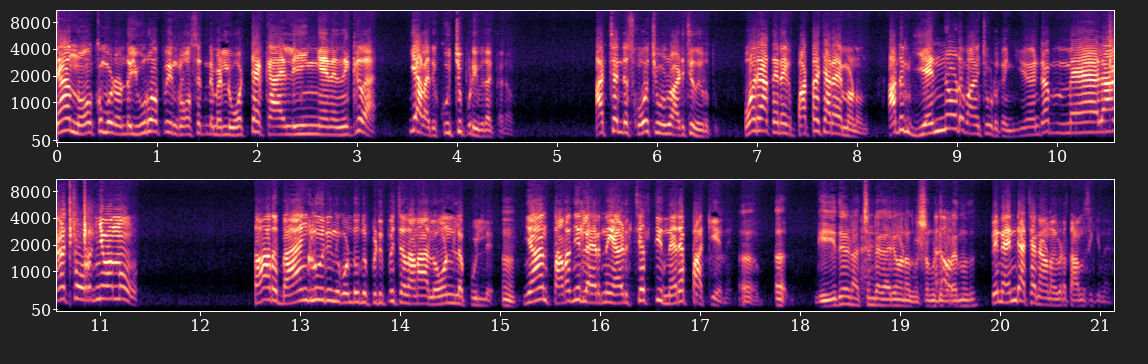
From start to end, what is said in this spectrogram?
ഞാൻ നോക്കുമ്പോഴുണ്ട് യൂറോപ്യൻ ക്ലോസറ്റിന്റെ മേളിൽ ഒറ്റ കാലി ഇങ്ങനെ നിൽക്കുക. ഇയാളൊരു കുച്ചുപ്പിടി വിദഗ്ധനോ. അച്ഛന്റെ സ്കോച്ച് മുഴുവൻ അടിച്ചു തീർത്തു. പോരാത്തനെ പട്ടച്ചാരായം വേണം? അതും എന്നോട് വാങ്ങിച്ചു കൊടുക്കും എന്റെ മേലാകെ ചൊറിഞ്ഞു വന്നു. സാറ് ബാംഗ്ലൂരിൽ നിന്ന് കൊണ്ടുവന്ന് പിടിപ്പിച്ചതാണ് ആ ലോണിലെ പുല്ല്. ഞാൻ തടഞ്ഞില്ലായിരുന്നു ഇയാൾ ചെത്തി നിരപ്പാക്കിയെ ഗീതയുടെ അച്ഛന്റെ കാര്യമാണോ കൃഷ്ണൻകുട്ടി പറയുന്നത്? പിന്നെ എന്റെ അച്ഛനാണോ ഇവിടെ താമസിക്കുന്നത്?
